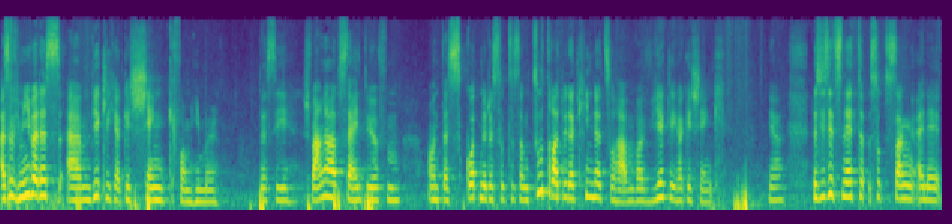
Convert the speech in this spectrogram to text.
Also für mich war das ähm, wirklich ein Geschenk vom Himmel, dass ich schwanger habe sein dürfen und dass Gott mir das sozusagen zutraut, wieder Kinder zu haben, war wirklich ein Geschenk. Ja. Das ist jetzt nicht sozusagen eine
